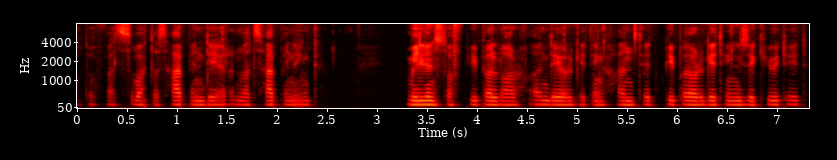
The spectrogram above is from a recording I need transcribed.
out of what's what has happened there and what's happening. Millions of people are and they are getting hunted. People are getting executed.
